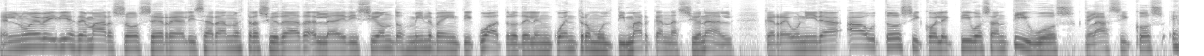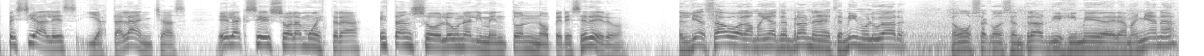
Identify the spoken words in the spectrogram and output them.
El 9 y 10 de marzo se realizará en nuestra ciudad la edición 2024 del Encuentro Multimarca Nacional, que reunirá autos y colectivos antiguos, clásicos, especiales y hasta lanchas. El acceso a la muestra es tan solo un alimento no perecedero. El día sábado a la mañana temprano en este mismo lugar vamos a concentrar 10 y media de la mañana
